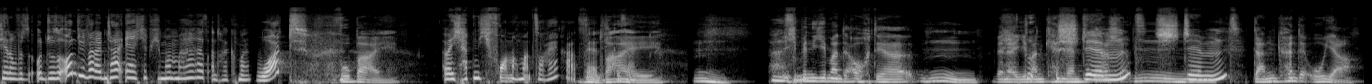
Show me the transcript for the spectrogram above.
die Anrufe so, und du so, und wie war dein Tag? Ja, ich habe jemandem einen Heiratsantrag gemacht. What? Wobei, Aber ich habe nicht vor, nochmal zu heiraten. wobei, Was? ich bin jemand auch, der, hm, wenn er jemanden Du- kennenlernt, stimmt, der- hm, stimmt. dann könnte, oh ja.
